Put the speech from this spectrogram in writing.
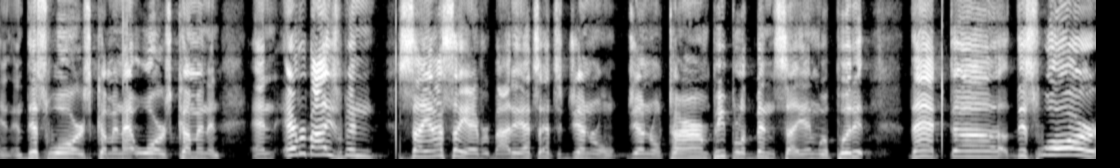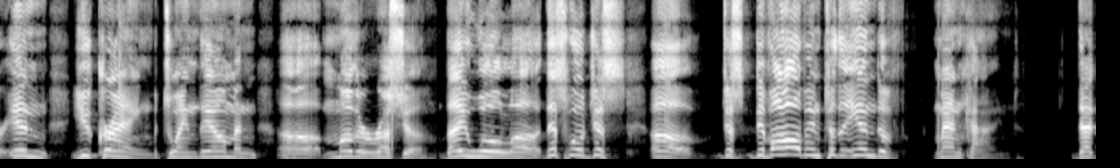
and, and, this war is coming, that war is coming, and and everybody's been saying. I say everybody. That's that's a general general term. People have been saying. We'll put it that uh, this war in Ukraine between them and uh, Mother Russia, they will. Uh, this will just uh, just devolve into the end of mankind. That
